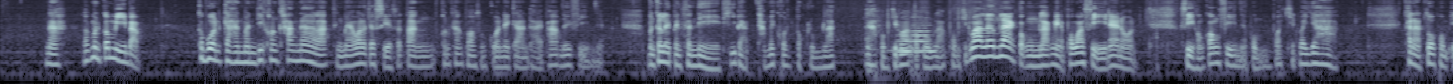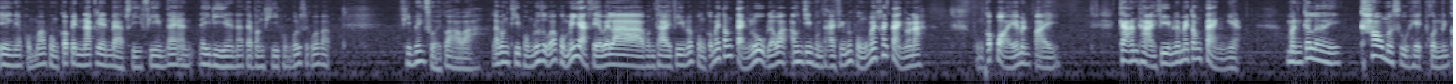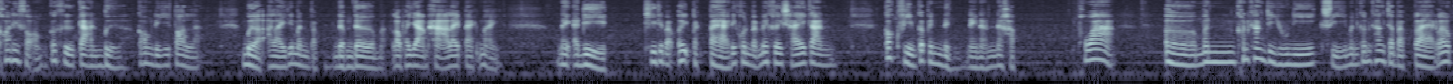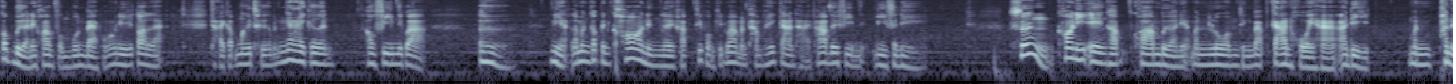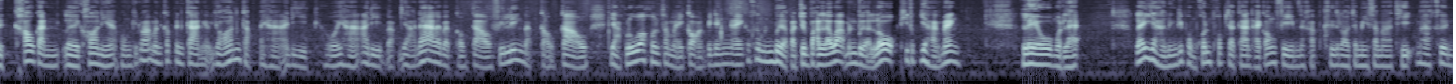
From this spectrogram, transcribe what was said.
นะแล้วมันก็มีแบบกระบวนการมันที่ค่อนข้างน่ารัก ถึงแม้ว่าเราจะเสียสตังค์ค่อนข้างพอสมควรในการถ่ายภาพด้วยฟิล์มเนี่ยมันก็เลยเป็นเสน่ห์ที่แบบทำให้คนตกหลุมรัก นะผมคิดว่าตกหลุมรัก ผมคิดว่าเริ่มแรกตกหลุมรักเนี่ยเพราะว่าสีแน่นอน สีของกล้องฟิล์มเนี่ยผมว่าคิดว่ายาก ขนาดตัวผมเองเนี่ยผมว่าผมก็เป็นนักเลียนแบบสีฟิล์มได้ได้ดีนะ แต่บางทีผมก็รู้สึกว่าแบบฟิล์มแม่งสวยกว่าว่ะ แล้วบางทีผมรู้สึกว่าผมไม่อยากเสียเวลา ผมถ่ายฟิล์มแล้วผมก็ไม่ต้องแต่งรูปแล้วว่าเอาจริงผมถ่ายฟิล์มแล้วผมก็ไม่ค่อยแต่งแล้วนะ ผมก็ปล่อยให้มันไป การถ่ายฟิล์มแล้วไม่ต้องแต่งเนี่ย มันก็เลยเข้ามาสู่เหตุผลเป็นข้อที่ 2 ก็คือการเบื่อกล้องดิจิตอลละ เบื่ออะไรที่มันแบบเดิมๆเราพยายามหาอะไรแปลกใหม่ ในอดีตที่ที่แบบเอ้ยแปลกๆที่คนแบบไม่เคยใช้กันกล้องฟิล์มก็เป็นหนึ่งในนั้นนะครับ เพราะว่าเออมันค่อนข้างจะ unique สีมันค่อนข้างจะแบบแปลก แล้วเราก็เบื่อในความสมบูรณ์แบบของกล้องดิจิตอลแหละถ่ายกับมือถือมันง่ายเกิน เอาฟิล์มดีกว่า เออ เนี่ย แล้วมันก็เป็นข้อหนึ่งเลยครับ ที่ผมคิดว่ามันทำให้การถ่ายภาพด้วยฟิล์มเนี่ยมีเสน่ห์ ซึ่งข้อนี้เองครับ ความเบื่อเนี่ยมันรวมถึงแบบการโหยหาอดีต มันผนึกเข้ากันเลยข้อนี้ผมคิดว่ามันก็เป็นการย้อนกลับไปหาอดีตโหยหาอดีตแบบอยากได้อะไรแบบเก่าๆฟีลลิ่งแบบเก่าๆอยากรู้ว่าคนสมัยก่อนเป็นยังไง ก็คือมันเบื่อปัจจุบันแล้วว่ามันเบื่อโลกที่ทุกอย่างแม่งเร็วหมดแล้วและอย่างหนึ่งที่ผมค้นพบจากการถ่ายกล้องฟิล์มนะครับคือเราจะมีสมาธิมากขึ้น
